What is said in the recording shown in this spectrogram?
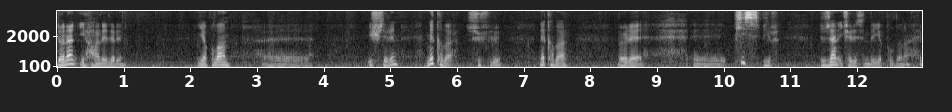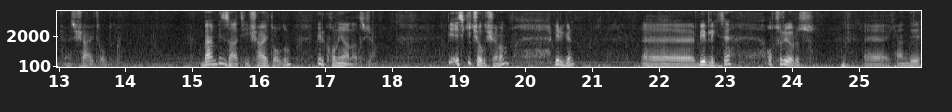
dönen ihalelerin yapılan işlerin ne kadar süflü, ne kadar böyle pis bir düzen içerisinde yapıldığına hepimiz şahit olduk. Ben bizzatihi şahit oldum. Bir konuyu anlatacağım. Bir eski çalışanım bir gün eee, birlikte oturuyoruz. Eee, kendi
